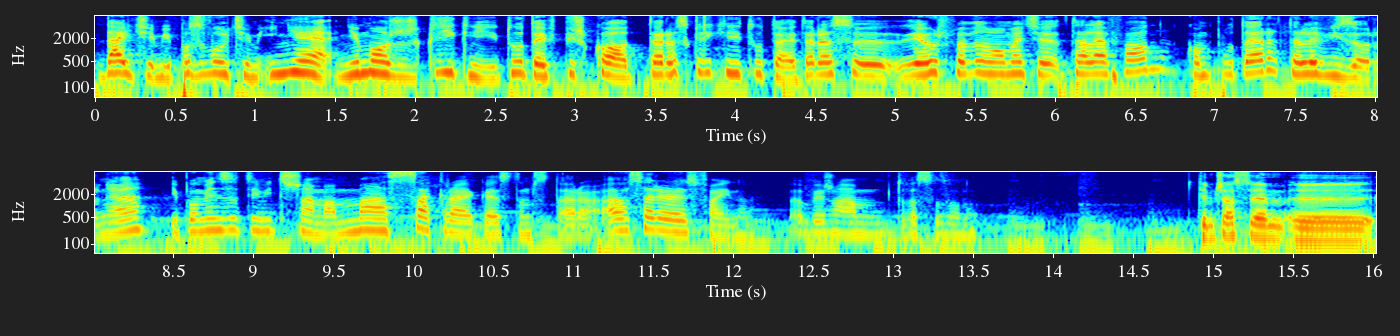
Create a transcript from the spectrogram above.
dajcie mi, pozwólcie mi. I nie, nie możesz, kliknij tutaj, wpisz kod, teraz kliknij tutaj, teraz y, ja już w pewnym momencie telefon, komputer, telewizor, nie? I pomiędzy tymi trzema, masakra jaka jestem stara, a serial jest fajny. Obejrzałam dwa sezony. Tymczasem y,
